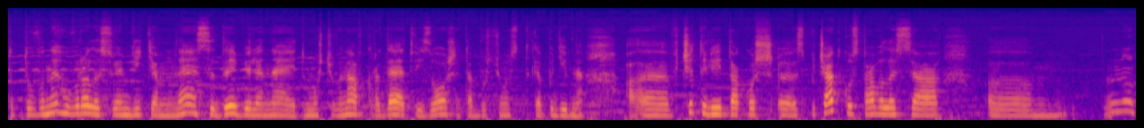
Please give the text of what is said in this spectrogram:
Тобто вони говорили своїм дітям не сиди біля неї, тому що вона вкраде твій зошит або щось таке подібне. А е, вчителі також е, спочатку ставилися е, ну,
